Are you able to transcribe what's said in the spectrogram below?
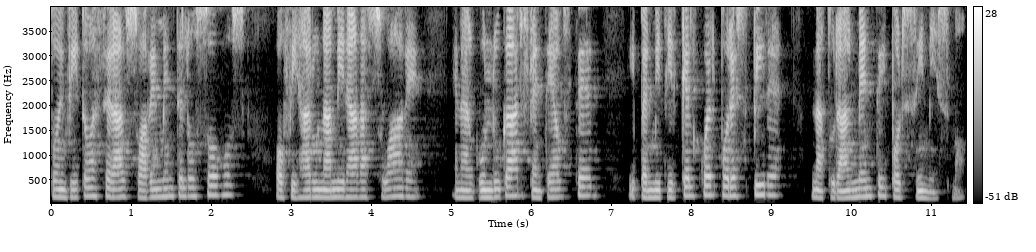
lo invito a cerrar suavemente los ojos o fijar una mirada suave en algún lugar frente a usted y permitir que el cuerpo respire naturalmente y por sí mismo.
